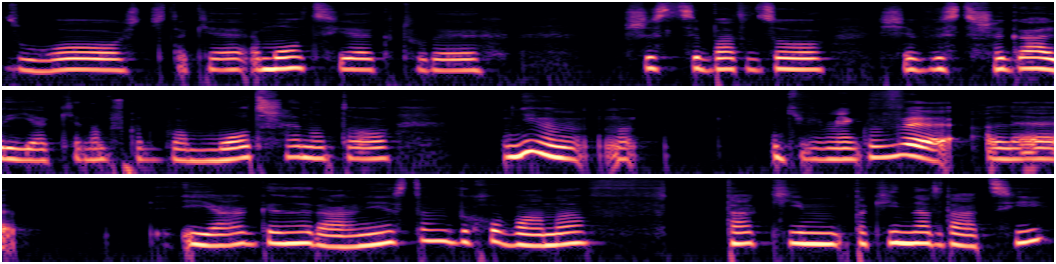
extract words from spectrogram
złość, takie emocje, których wszyscy bardzo się wystrzegali. Jak ja na przykład byłam młodsza, no to nie wiem, no, nie wiem jak wy, ale ja generalnie jestem wychowana w takim, takiej narracji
